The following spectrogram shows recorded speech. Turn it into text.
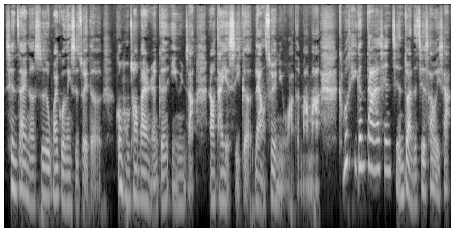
现在呢是外国零食嘴的共同创办人跟营运长，然后他也是一个两岁女娃的妈妈。可不可以跟大家先简短的介绍一下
